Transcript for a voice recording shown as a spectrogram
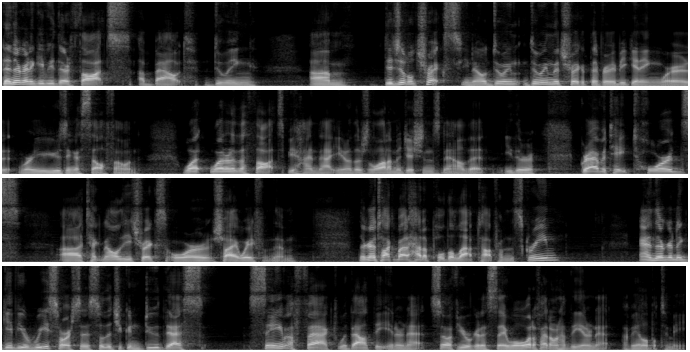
Then they're going to give you their thoughts about doing um, digital tricks, you know, doing, doing the trick at the very beginning where, where you're using a cell phone. What, what are the thoughts behind that? You know, there's a lot of magicians now that either gravitate towards uh, technology tricks or shy away from them. They're going to talk about how to pull the laptop from the screen, and they're going to give you resources so that you can do this same effect without the internet. So if you were going to say, well, what if I don't have the internet available to me?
